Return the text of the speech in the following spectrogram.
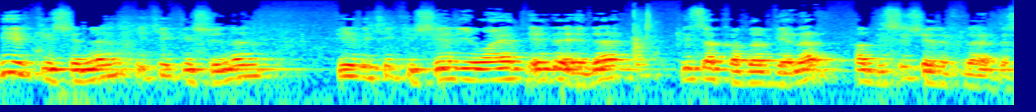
bir kişinin, iki kişinin bir iki kişiye rivayet ede ede bize kadar gelen hadisi şeriflerdir.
